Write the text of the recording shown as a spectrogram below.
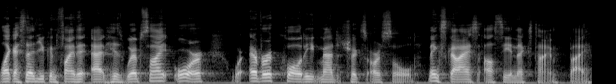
Like I said, you can find it at his website or wherever quality magic tricks are sold. Thanks guys, I'll see you next time. Bye.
